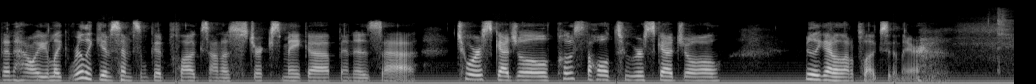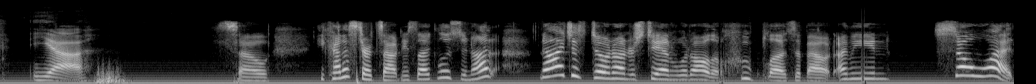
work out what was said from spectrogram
then Howie like really gives him some good plugs on his Strix makeup and his uh, tour schedule, posts the whole tour schedule. Really got a lot of plugs in there. Yeah. So he kind of starts out and he's like, "Listen, I now I just don't understand what all the hoopla is about. I mean, so what?"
